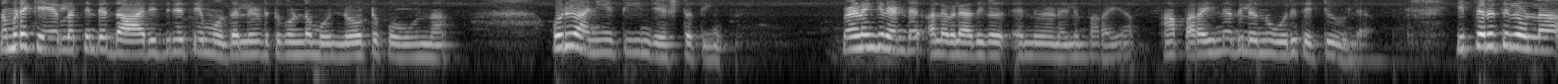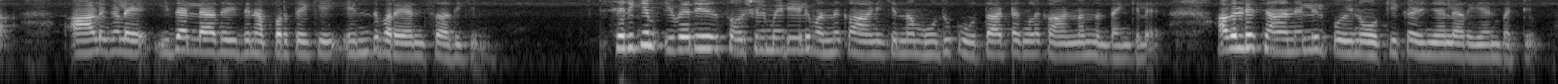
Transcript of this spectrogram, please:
നമ്മുടെ കേരളത്തിന്റെ ദാരിദ്ര്യത്തെ മുതലെടുത്തുകൊണ്ട് മുന്നോട്ട് പോകുന്ന ഒരു അനിയത്തിയും ജ്യേഷ്ഠത്തിയും. വേണമെങ്കിൽ രണ്ട് അലവലാദികൾ എന്ന് വേണേലും പറയാം. ആ പറയുന്നതിലൊന്നും ഒരു തെറ്റുമില്ല. ഇത്തരത്തിലുള്ള ആളുകളെ ഇതല്ലാതെ ഇതിനപ്പുറത്തേക്ക് എന്ത് പറയാൻ സാധിക്കും? ശരിക്കും ഇവർ സോഷ്യൽ മീഡിയയിൽ വന്ന് കാണിക്കുന്ന മുതു കൂത്താട്ടങ്ങൾ കാണണമെന്നുണ്ടെങ്കിൽ അവരുടെ ചാനലിൽ പോയി നോക്കിക്കഴിഞ്ഞാൽ അറിയാൻ പറ്റും.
